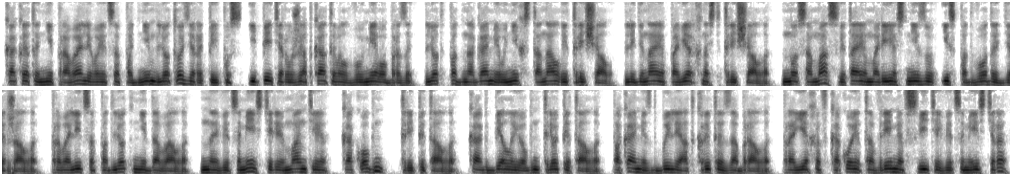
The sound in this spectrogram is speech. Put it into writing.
как это не проваливается под ним лед озера Пипус. И Петер уже обкатывал в уме образы. Лед под ногами у них стонал и трещал, ледяная поверхность трещала, но сама святая Мария снизу из-под воды держала, провалиться под лед не давала. На вицемейстере мантия, как огонь, трепетала, как белый огонь трепетала, пока мест были открыты забрала. Проехав какое-то время в свите вицемейстера,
